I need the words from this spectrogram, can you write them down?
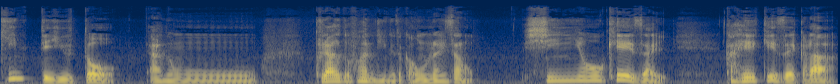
金っていうと、あのー、クラウドファンディングとかオンラインサロン、信用経済、貨幣経済から、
